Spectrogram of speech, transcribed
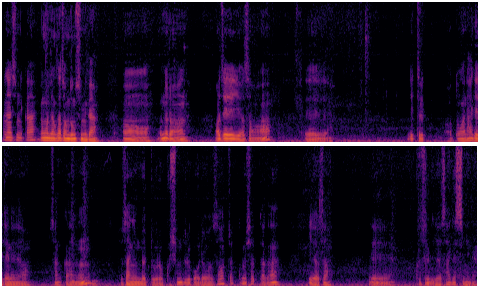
안녕하십니까. 영문장사 정동수입니다. 어, 오늘은 어제에 이어서 예, 이틀 동안 하게 되네요. 잠깐 조상님들도 그렇고 힘들고 어려워서 조금 쉬었다가 이어서 예, 굿을 이어서 하겠습니다.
